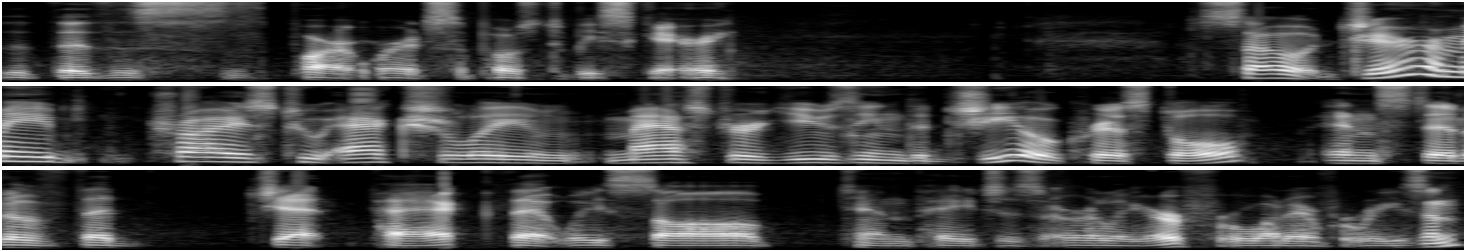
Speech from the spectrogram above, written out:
This is the part where it's supposed to be scary. So, Jeremy tries to actually master using the geocrystal instead of the jetpack that we saw 10 pages earlier for whatever reason.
